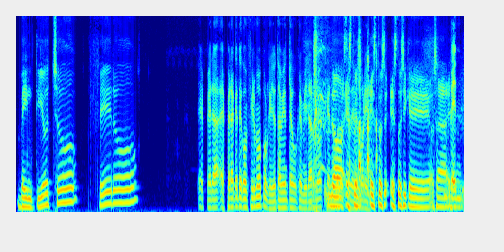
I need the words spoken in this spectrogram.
280... Espera, espera que te confirmo porque yo también tengo que mirarlo, que no, No, esto, de es- esto, es- esto sí que... O sea, es- Ven-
